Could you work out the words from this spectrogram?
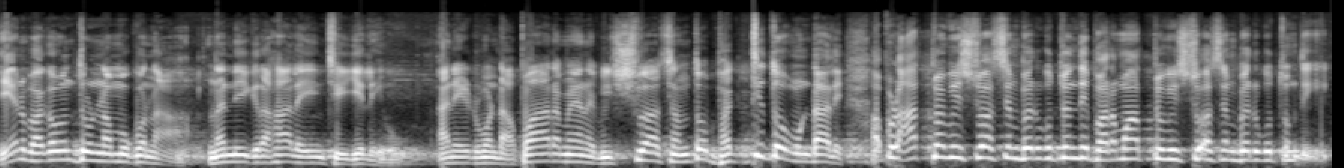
నేను భగవంతుడు నమ్ముకున్నా నన్ను ఈ గ్రహాలు ఏం చెయ్యలేవు అనేటువంటి అపారమైన విశ్వాసంతో భక్తితో ఉండాలి. అప్పుడు ఆత్మవిశ్వాసం పెరుగుతుంది పరమాత్మ విశ్వాసం పెరుగుతుంది.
